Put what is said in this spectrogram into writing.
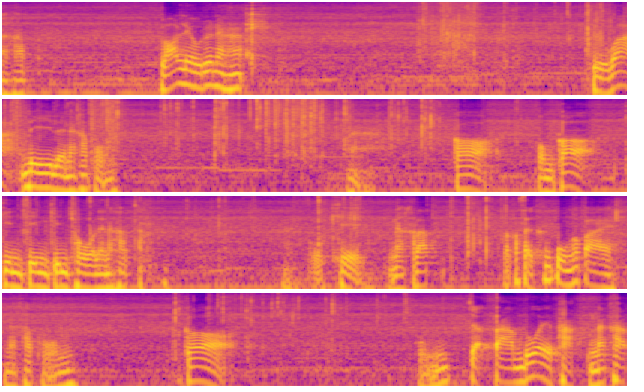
นะครับ ร้อนเร็วด้วยนะฮะถือว่าดีเลยนะครับผมก็ ผมก็กินจริงกินโชว์เลยนะครับ โอเคนะครับ แล้วก็ใส่เครื่องปรุงเข้าไปนะครับ ผมก็ ผมจะตามด้วยผักนะครับ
